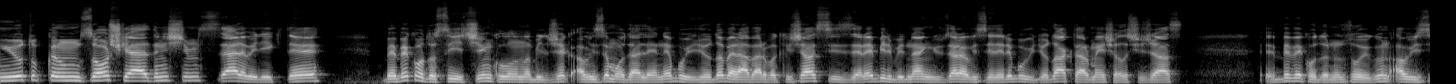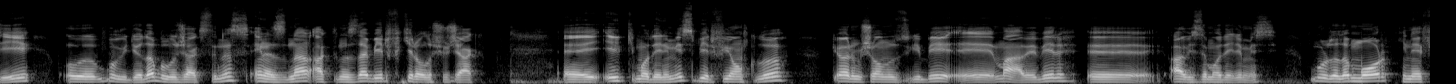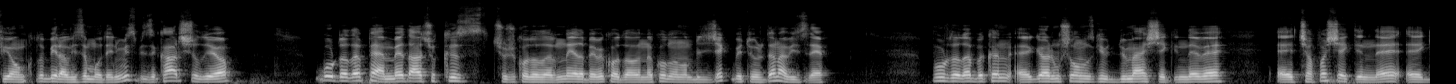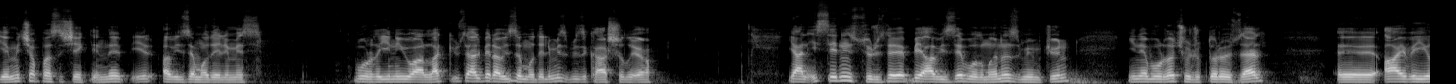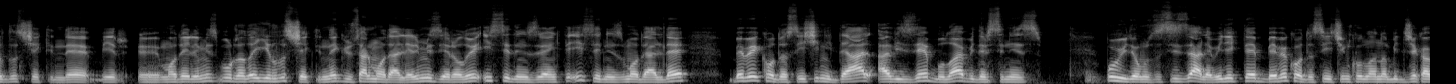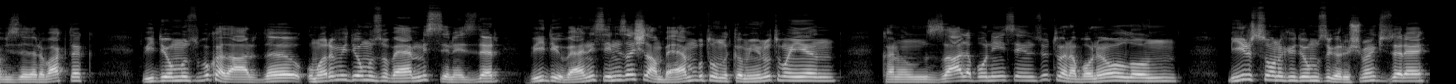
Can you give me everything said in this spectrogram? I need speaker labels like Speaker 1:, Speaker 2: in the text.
Speaker 1: YouTube kanalımıza hoş geldiniz. Şimdi sizlerle birlikte bebek odası için kullanılabilecek avize modellerine bu videoda beraber bakacağız. Sizlere birbirinden güzel avizeleri bu videoda aktarmaya çalışacağız. E, Bebek odanıza uygun avizeyi e, bu videoda bulacaksınız. En azından aklınızda bir fikir oluşacak. E, İlk modelimiz bir fiyonklu. Görmüş olduğunuz gibi e, mavi bir e, avize modelimiz. Burada da mor yine fiyonklu bir avize modelimiz bizi karşılıyor. Burada da pembe daha çok kız çocuk odalarında ya da bebek odalarında kullanılabilecek bir türden avize. Burada da bakın e, görmüş olduğunuz gibi dümen şeklinde ve e, çapa şeklinde e, gemi çapası şeklinde bir avize modelimiz. Burada yine yuvarlak güzel bir avize modelimiz bizi karşılıyor. Yani istediğiniz türde bir avize bulmanız mümkün. Yine burada çocuklara özel e, ay ve yıldız şeklinde bir e, modelimiz. Burada da yıldız şeklinde güzel modellerimiz yer alıyor. İstediğiniz renkte, istediğiniz modelde bebek odası için ideal avize bulabilirsiniz. Bu videomuzda sizlerle birlikte bebek odası için kullanılabilecek avizelere baktık. Videomuz bu kadardı. Umarım videomuzu beğenmişsinizdir. Videoyu beğendiyseniz aşağıdan beğen butonuna tıklamayı unutmayın. Kanalımıza hala abone değilseniz lütfen abone olun. Bir sonraki videomuzda görüşmek üzere.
